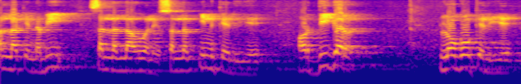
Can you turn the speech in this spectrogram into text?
अल्लाह के नबी सल्लल्लाहु अलैहि वसल्लम इनके लिए और दीगर लोगों के लिए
